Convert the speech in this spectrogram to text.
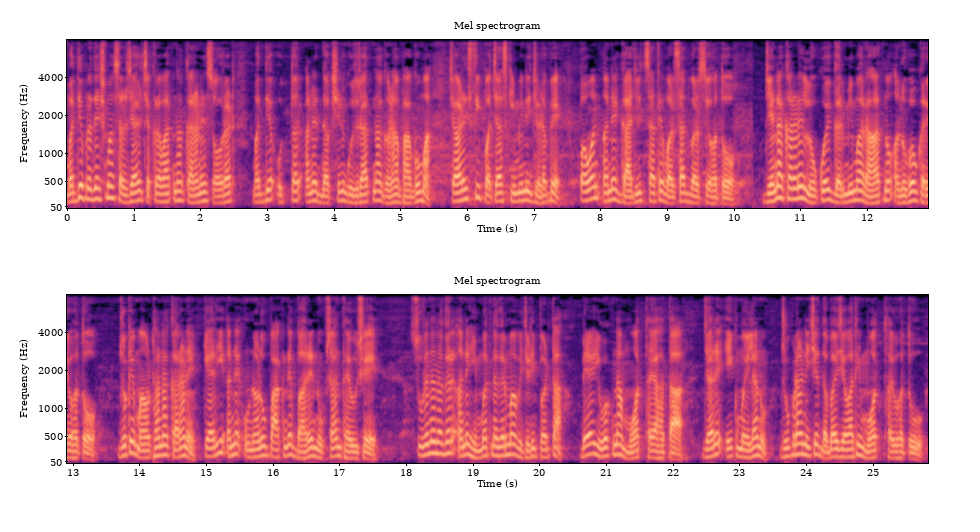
મધ્યપ્રદેશમાં સર્જાયેલ ચક્રવાતના કારણે સૌરાષ્ટ્ર, મધ્ય, ઉત્તર અને દક્ષિણ ગુજરાતના ઘણા ભાગોમાં ચાળીસથી પચાસ કિમીની ઝડપે પવન અને ગાજવીજ સાથે વરસાદ વરસ્યો હતો. જેના કારણે લોકોએ ગરમીમાં રાહતનો અનુભવ કર્યો હતો. જો કે માવઠાના કારણે કેરી અને ઉનાળુ પાકને ભારે નુકસાન થયું છે. સુરેન્દ્રનગર અને હિંમતનગરમાં વીજળી પડતા બે યુવકના મોત થયા હતા. જ્યારે એક મહિલાનું ઝૂંપડા નીચે દબાઈ જવાથી મોત થયું હતું.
